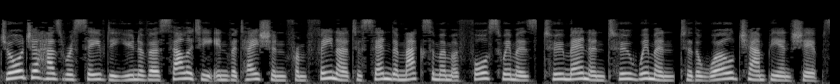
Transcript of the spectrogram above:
Georgia has received a universality invitation from FINA to send a maximum of four swimmers two men and two women to the World Championships.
